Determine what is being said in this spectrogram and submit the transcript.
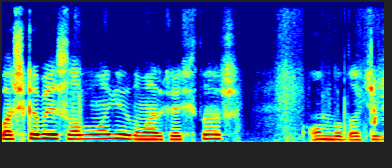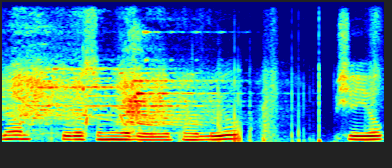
Başka bir hesabıma girdim arkadaşlar. Onda da açacağım. Şurası niye böyle parlıyor? Bir şey yok.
